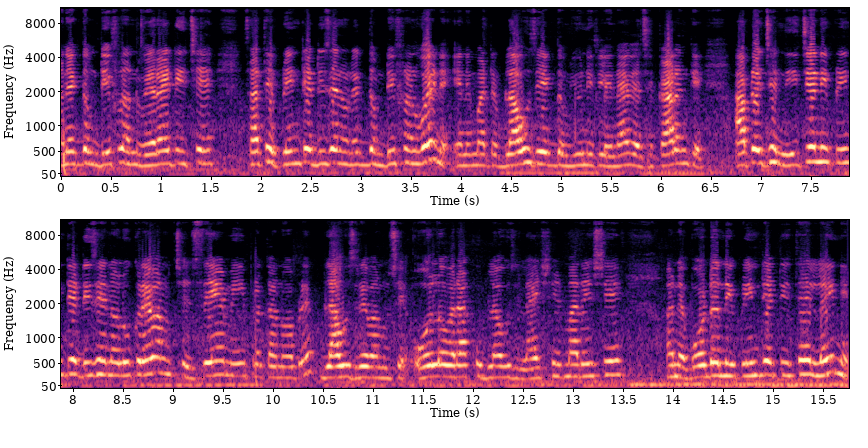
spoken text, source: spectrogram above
અને એકદમ ડિફરન્ટ વેરાયટી છે. સાથે પ્રિન્ટેડ ડિઝાઇન એકદમ ડિફરન્ટ હોય ને, એની માટે બ્લાઉઝ એકદમ યુનિક લઈને આવ્યા છે. કારણ કે આપણે જે નીચેની પ્રિન્ટેડ ડિઝાઇનનો લુક રહેવાનું છે સેમ એ પ્રકારનું આપણે બ્લાઉઝ રહેવાનું છે. ઓલ ઓવર આખું બ્લાઉઝ લાઇટ શેડમાં રહેશે અને બોર્ડરની પ્રિન્ટેડથી લઈને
